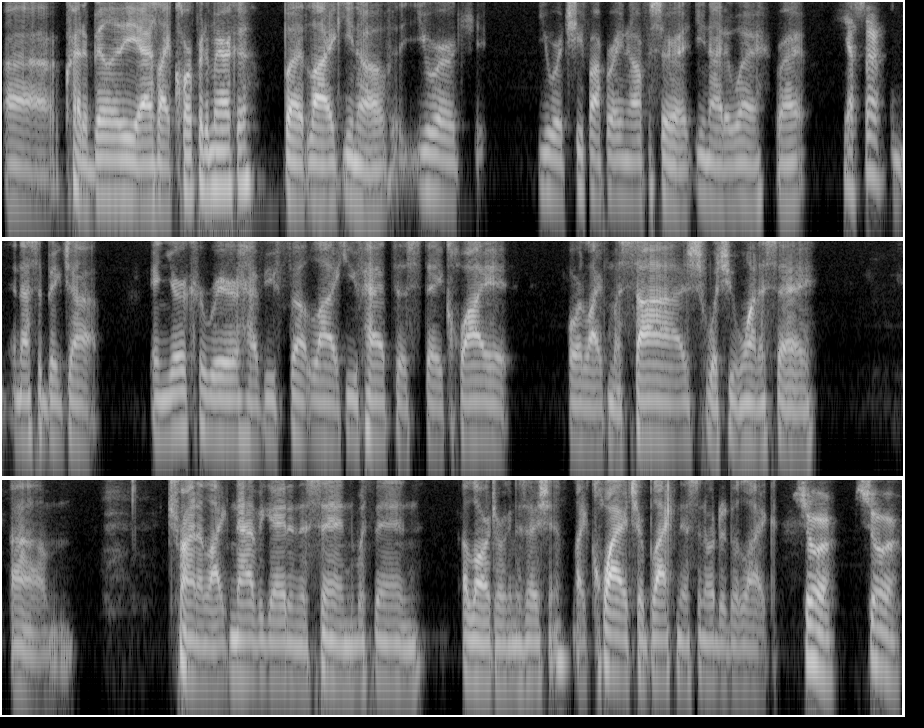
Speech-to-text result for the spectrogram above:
uh, credibility as like corporate America. But like, you know, you were you were chief operating officer at United Way, right? Yes, sir. and that's a big job. In your career, have you felt like you've had to stay quiet or like massage what you want to say, um, trying to like navigate and ascend within a large organization, like quiet your blackness in order to like, Sure, sure.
